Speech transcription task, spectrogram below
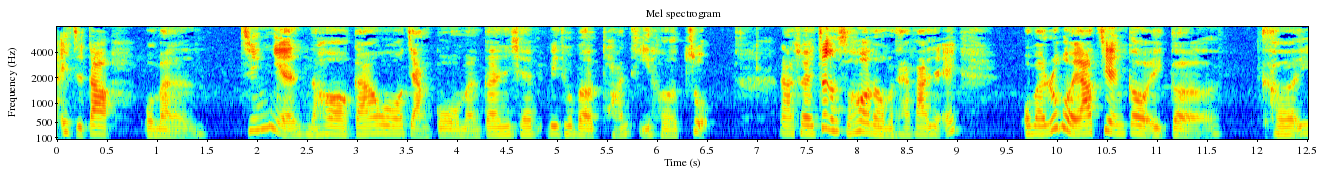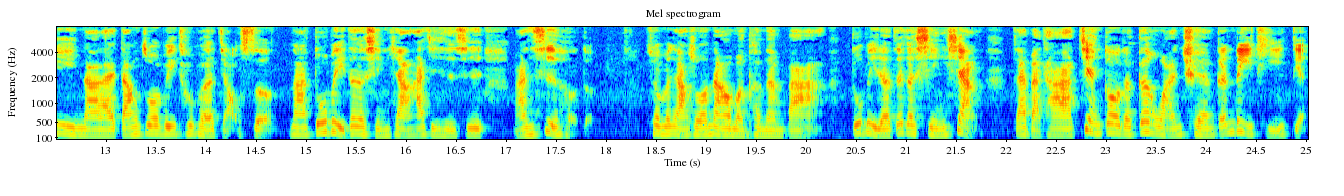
一直到我们。今年，然后刚刚我讲过，我们跟一些 VTuber 团体合作，那所以这个时候呢，我们才发现，哎，我们如果要建构一个可以拿来当做 VTuber 的角色，那嘟比这个形象它其实是蛮适合的，所以我们想说，那我们可能把嘟比的这个形象再把它建构得更完全、更立体一点，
